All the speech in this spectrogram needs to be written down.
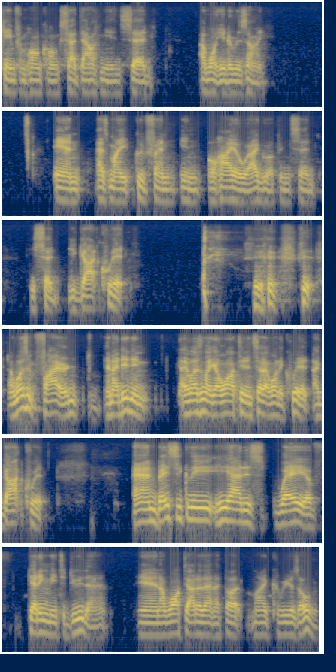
came from Hong Kong, sat down with me and said, I want you to resign. And as my good friend in Ohio, where I grew up and said, he said, You got quit. I wasn't fired and I didn't, I wasn't like I walked in and said, I want to quit. I got quit. And basically, he had his way of getting me to do that. And I walked out of that and I thought, my career's over.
